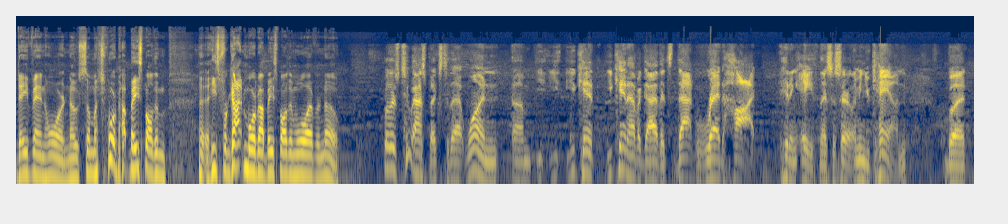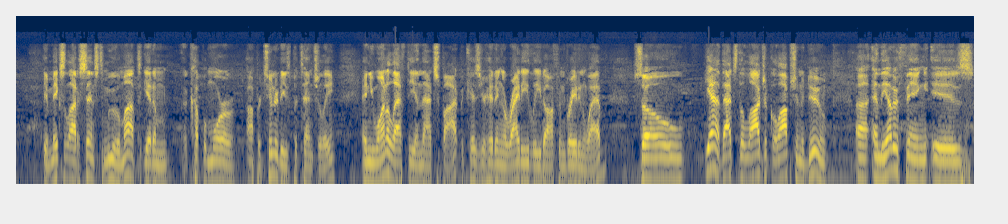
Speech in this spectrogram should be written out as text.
Dave Van Horn knows so much more about baseball than uh, he's forgotten more about baseball than we'll ever know. Well, there's two aspects to that. One, um, you, you can't you can't have a guy that's that red hot hitting eighth necessarily. I mean, you can, but it makes a lot of sense to move him up to get him a couple more opportunities potentially. And you want a lefty in that spot because you're hitting a righty leadoff in Braden Webb. So yeah, that's the logical option to do. Uh, and the other thing is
